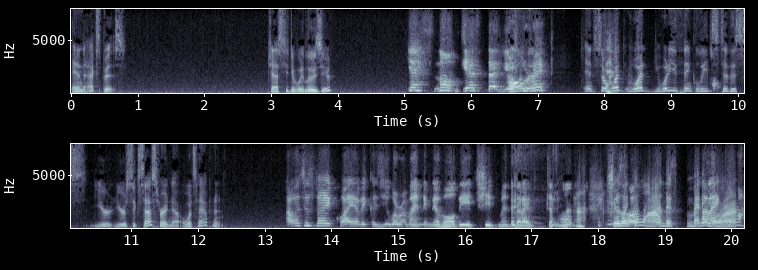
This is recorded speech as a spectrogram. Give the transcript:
and XBiz. Jesse, did we lose you? Yes, no, yes, that you're All that- correct. And so what what what do you think leads to this your your success right now? What's happening? I was just very quiet because you were reminding me of all the achievements that I've done. She was like, "Go on, there's many I'm like, more." come on.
